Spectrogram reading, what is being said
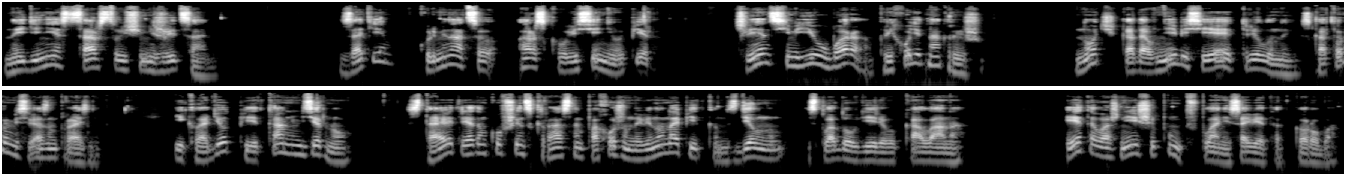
наедине с царствующими жрецами. Затем, в кульминацию арского весеннего пира, член семьи Убара приходит на крышу, Ночь, когда в небе сияют три луны, с которыми связан праздник, и кладет перед камнем зерно, ставит рядом кувшин с красным, похожим на вино напитком, сделанным из плодов дерева калана. Это важнейший пункт в плане совета Короба.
